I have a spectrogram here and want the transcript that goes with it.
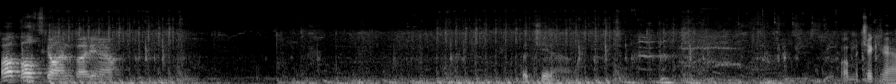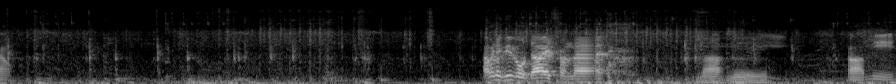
Oh, bolt's gone, but you know. But you know. I'm a chicken now. How many people died from that? Not me. Not me.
